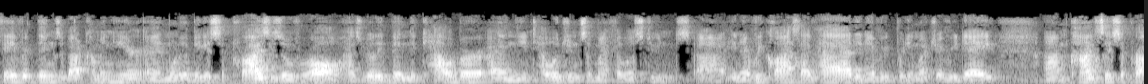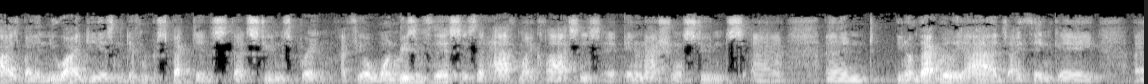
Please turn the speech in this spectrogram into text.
favorite things about coming here, and one of the biggest surprises overall, has really been the caliber and the intelligence of my fellow students. Uh, in every class I've had, in every pretty much every day, I'm constantly surprised by the new ideas and the different perspectives that students bring. I feel one reason for this is that half my class is international students, uh, and you know that really adds, I think, a, a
